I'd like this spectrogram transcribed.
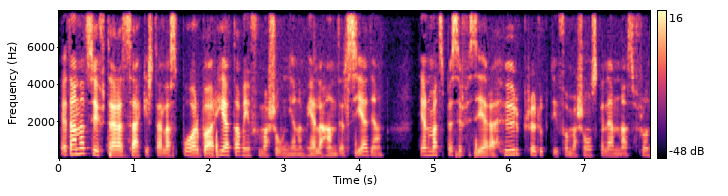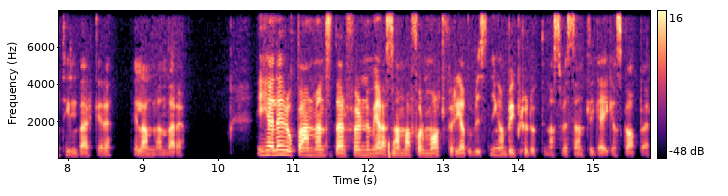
Ett annat syfte är att säkerställa spårbarhet av information genom hela handelskedjan genom att specificera hur produktinformation ska lämnas från tillverkare till användare. I hela Europa används därför numera samma format för redovisning av byggprodukternas väsentliga egenskaper.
